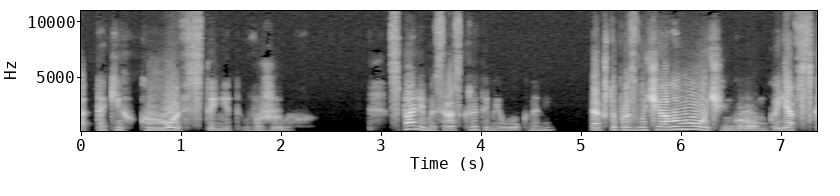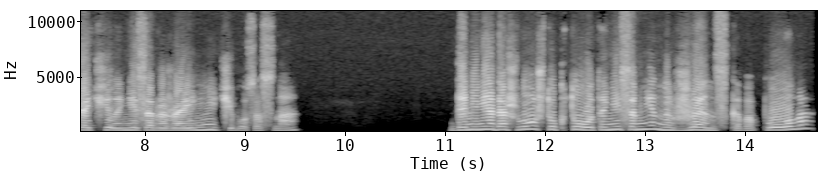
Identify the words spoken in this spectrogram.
От таких кровь стынет в жилах. Спали мы с раскрытыми окнами, так что прозвучало он очень громко. Я вскочила, не соображая ничего со сна. До меня дошло, что кто-то, несомненно, женского пола,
